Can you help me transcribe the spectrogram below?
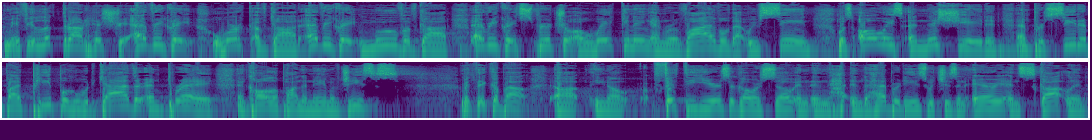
I mean, if you look throughout history, every great work of God, every great move of God, every great spiritual awakening and revival that we've seen was always initiated and preceded by people who would gather and pray and call upon the name of Jesus. I mean, think about, uh, you know, 50 years ago or so in, in, in, the Hebrides, which is an area in Scotland,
